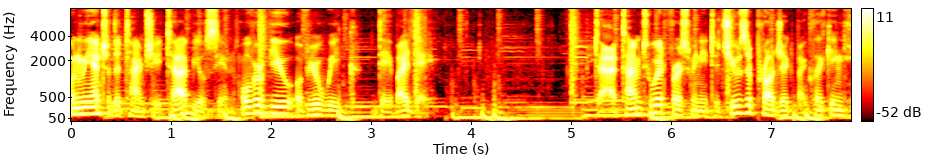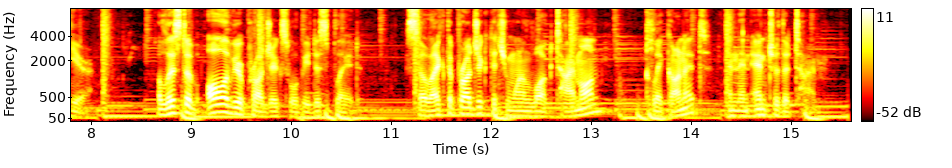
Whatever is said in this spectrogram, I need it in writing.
When we enter the timesheet tab, you'll see an overview of your week day by day. To add time to it, first we need to choose a project by clicking here. A list of all of your projects will be displayed. Select the project that you want to log time on, click on it, and then enter the time.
